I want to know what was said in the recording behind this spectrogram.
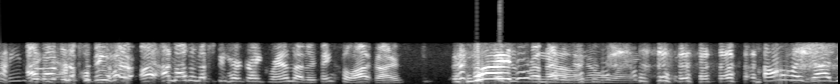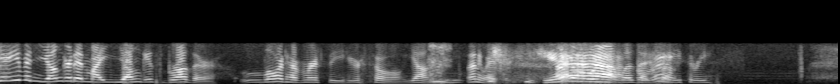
BJ. I'm old enough to be her. I, I'm old enough to be her great grandmother. Thanks a lot, guys. What? Just No, no way. Oh my God, you're even younger than my youngest brother. Lord have mercy, you're so young. Anyways, I remember where I was at 23.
